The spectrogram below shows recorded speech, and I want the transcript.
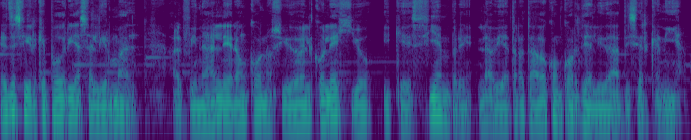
Es decir, que podría salir mal. Al final era un conocido del colegio y que siempre la había tratado con cordialidad y cercanía.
